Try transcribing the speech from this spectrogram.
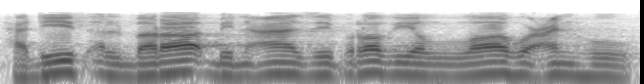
Hadis Al-Bara bin Azib radhiyallahu anhu.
